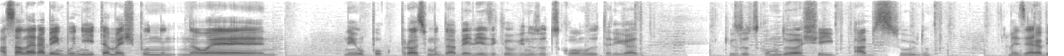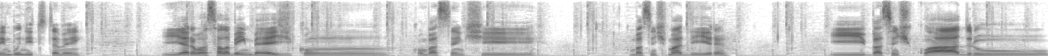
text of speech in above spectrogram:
A sala era bem bonita, mas, tipo, não é nem um pouco próximo da beleza que eu vi nos outros cômodos, tá ligado? Que os outros cômodos eu achei absurdo, mas era bem bonito também. E era uma sala bem bege, com, com bastante com bastante madeira e bastante quadro,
